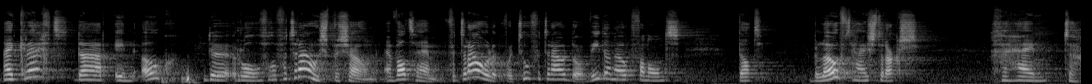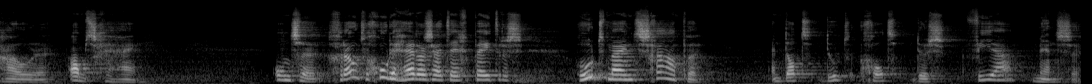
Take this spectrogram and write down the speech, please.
Hij krijgt daarin ook de rol van vertrouwenspersoon. En wat hem vertrouwelijk wordt toevertrouwd, door wie dan ook van ons, dat belooft hij straks geheim te houden, ambtsgeheim. Onze grote goede herder zei tegen Petrus, hoed mijn schapen. En dat doet God dus via mensen.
